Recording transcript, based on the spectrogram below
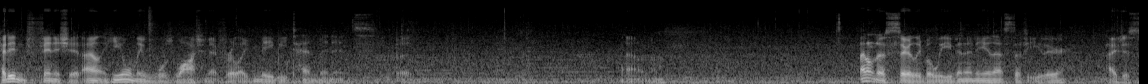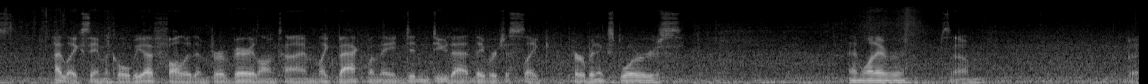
I didn't finish it. I he only was watching it for like maybe 10 minutes, but I don't know. I don't necessarily believe in any of that stuff either. I just, I like Sam and Colby. I've followed them for a very long time. Like back when they didn't do that, they were just like urban explorers and whatever. So, but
